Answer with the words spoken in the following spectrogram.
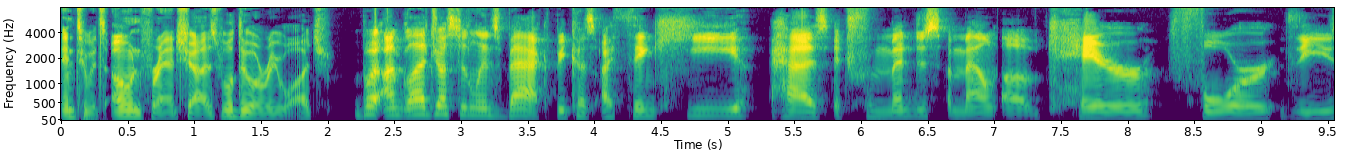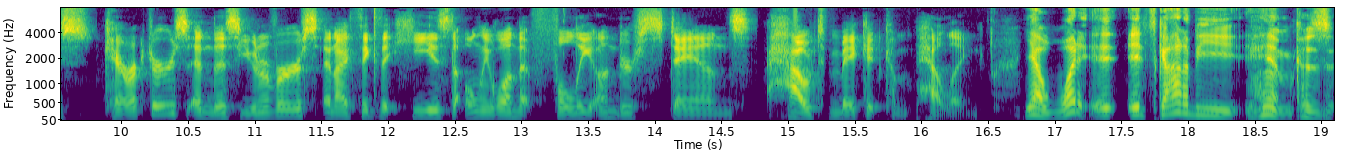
into its own franchise, we'll do a rewatch. But I'm glad Justin Lin's back because I think he has a tremendous amount of care for these characters and this universe, and I think that he is the only one that fully understands how to make it compelling. Yeah, what it, it's got to be him because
